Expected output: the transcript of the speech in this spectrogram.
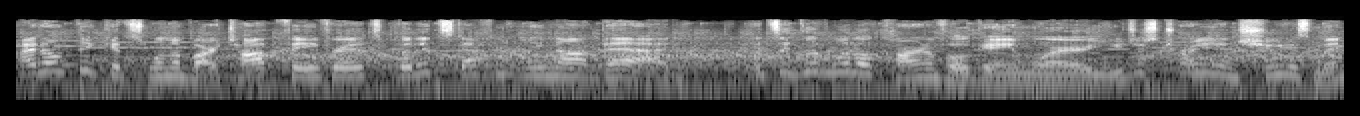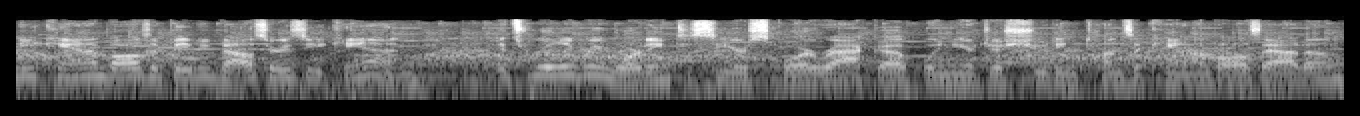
I don't think it's one of our top favorites, but it's definitely not bad. It's a good little carnival game where you just try and shoot as many cannonballs at Baby Bowser as you can. It's really rewarding to see your score rack up when you're just shooting tons of cannonballs at him,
